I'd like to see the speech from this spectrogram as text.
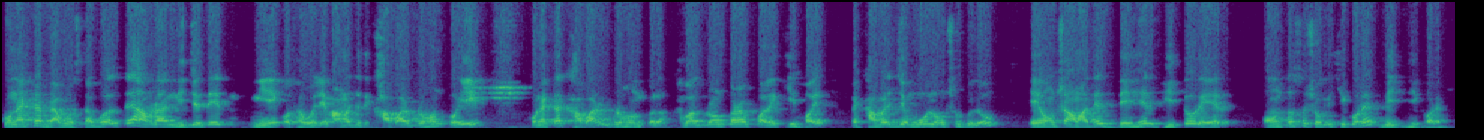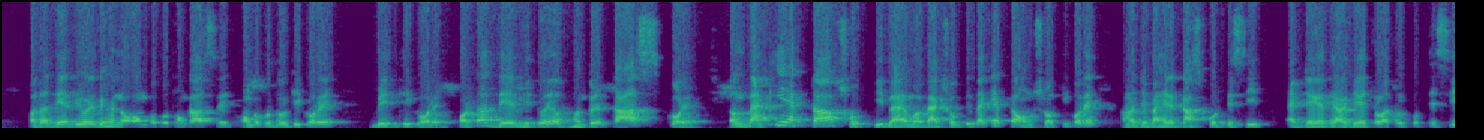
কোন একটা ব্যবস্থা বলতে আমরা নিজেদের নিয়ে কথা বলি, আমরা যদি খাবার গ্রহণ করি, কোন একটা খাবার গ্রহণ করলাম। খাবার গ্রহণ করার ফলে কি হয়? খাবারের যে মূল অংশগুলো, এই অংশ আমাদের দেহের ভিতরের অন্তঃস্থ শক্তি কি করে? বৃদ্ধি করে। অর্থাৎ দেহের ভিতরে বিভিন্ন অঙ্গ প্রত্যঙ্গ আছে। অঙ্গ প্রত্যঙ্গ কি করে? বৃদ্ধি করে। অর্থাৎ দেহের ভিতরে অভ্যন্তরীণ কাজ করে। এবং বাকি একটা শক্তি ব্যাক শক্তির বাকি একটা অংশ কি করে? আমরা যে বাইরে কাজ করতেছি, এক জায়গা থেকে আরেক জায়গায় চলাচল করতেছি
